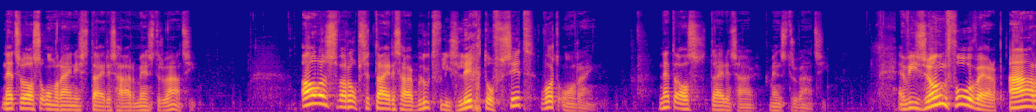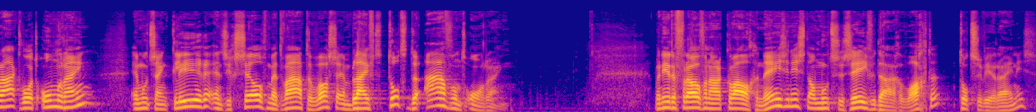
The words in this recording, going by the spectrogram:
Net zoals ze onrein is tijdens haar menstruatie. Alles waarop ze tijdens haar bloedverlies ligt of zit, wordt onrein. Net als tijdens haar menstruatie. En wie zo'n voorwerp aanraakt, wordt onrein en moet zijn kleren en zichzelf met water wassen en blijft tot de avond onrein. Wanneer de vrouw van haar kwaal genezen is, dan moet ze zeven dagen wachten tot ze weer rein is.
